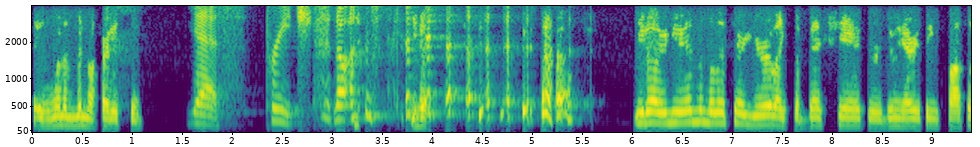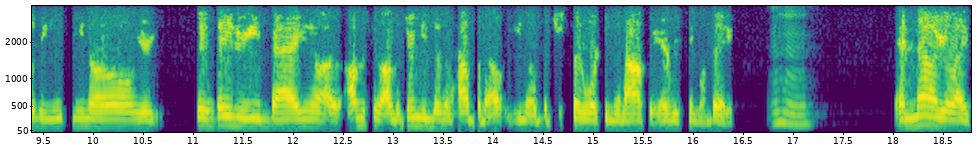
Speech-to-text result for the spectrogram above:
is one of been the hardest things. Yes. Preach. No, I'm just kidding. you know, when you're in the military, you're like the best shape. You're doing everything possible. to eat, You know, you're there's days where you eat bad. You know, obviously all the drinking doesn't help, but out, you know, but you're still working it out every single day. mm-hmm. And now you're like,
